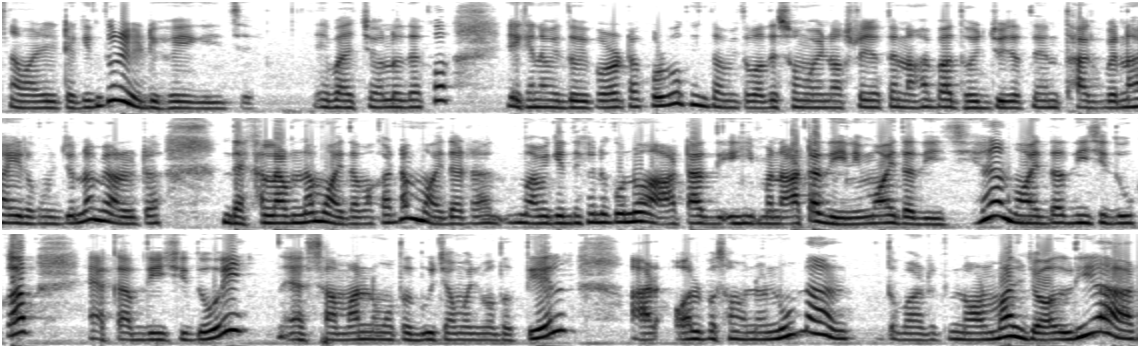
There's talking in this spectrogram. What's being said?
আমার এটা কিন্তু রেডি হয়ে গিয়েছে। এবার চলো দেখো, এখানে আমি দই পরোটা করব, কিন্তু আমি তোমাদের সময় নষ্ট যাতে না হয় বা ধৈর্য যাতে থাকবে না এরকম জন্য আমি আর ওইটা দেখালাম না, ময়দা মাখাটা, ময়দাটা, আমি কিন্তু এখানে কোনো আটা দিই মানে আটা দিইনি, ময়দা দিয়েছি হ্যাঁ ময়দা দিয়েছি দু কাপ, এক কাপ দিয়েছি দই সামান্য মতো দু চামচ মতো তেল, আর অল্প সামান্য নুন আর তোমার নর্মাল জল দিয়ে আর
